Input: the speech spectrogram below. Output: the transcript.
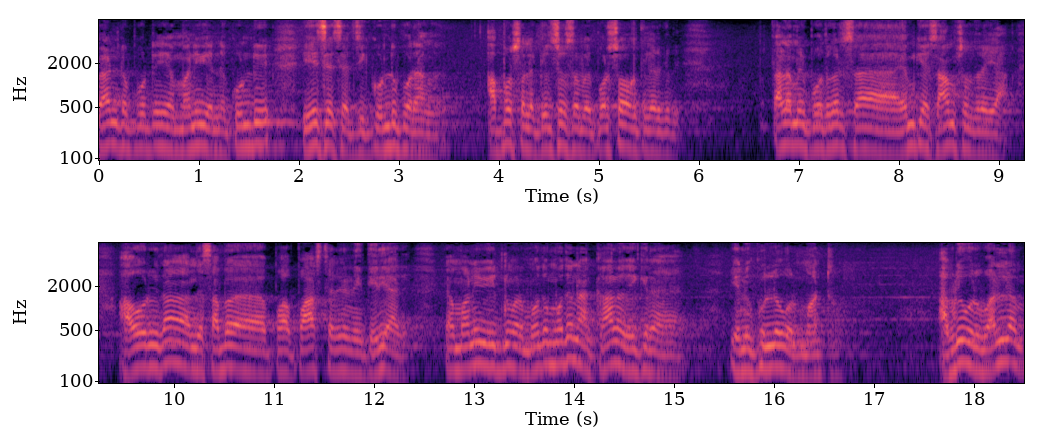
பேண்ட்டை போட்டு என் மனைவி என்னை கொண்டு ஏசிய சர்ச்சுக்கு கொண்டு போகிறாங்க அப்போ சொல்ல கிறிஸ்துவ சபை பொருசோகத்தில் இருக்குது. தலைமை போதகர் ச எம்கே சாம்சுந்தரையா அவரு தான் அந்த சபை பா பாஸ்டர்னு எனக்கு தெரியாது. என் மனைவி இட்டுன்னு வர முத முத நான் காலை வைக்கிறேன். எனக்குள்ளே ஒரு மாற்றம். அப்படியே ஒரு வல்லம்.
